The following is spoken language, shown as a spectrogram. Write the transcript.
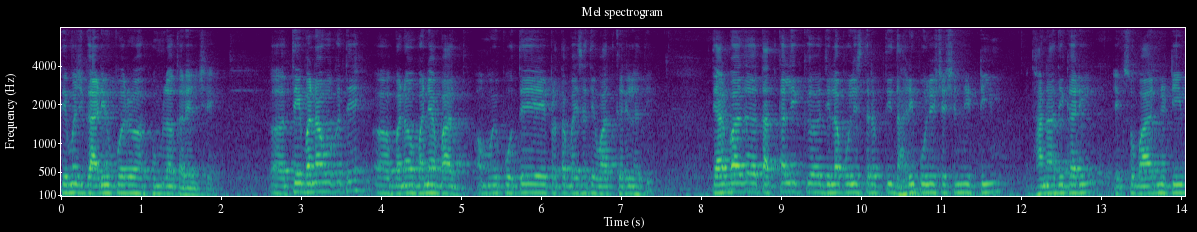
તેમજ ગાડી ઉપર હુમલા કરેલ છે. તે બનાવ વખતે બનાવ બન્યા બાદ અમે પોતે પ્રતાપભાઈ સાથે વાત કરેલ હતી. ત્યારબાદ તાત્કાલિક જિલ્લા પોલીસ તરફથી ધારી પોલીસ સ્ટેશનની ટીમ, થાના અધિકારી, એકસો બારની ટીમ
